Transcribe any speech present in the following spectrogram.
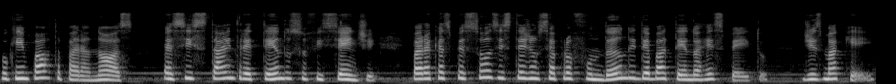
o que importa para nós é se está entretendo o suficiente para que as pessoas estejam se aprofundando e debatendo a respeito, diz McKay.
